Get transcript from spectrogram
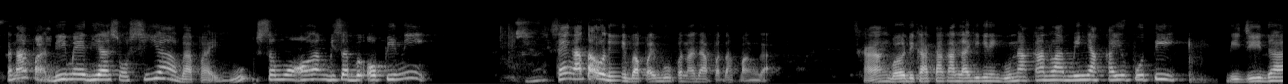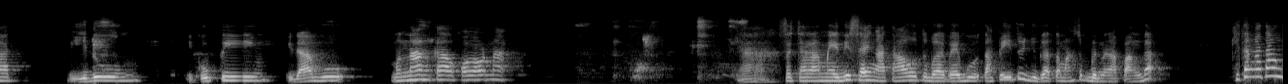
Kenapa? Di media sosial, Bapak Ibu, semua orang bisa beropini. Ya. Saya nggak tahu nih Bapak Ibu pernah dapat apa enggak. Sekarang baru dikatakan lagi gini, gunakanlah minyak kayu putih di jidat, di hidung, di kuping, di dagu, menangkal corona. Ya, secara medis saya nggak tahu tuh Bapak Ibu, tapi itu juga termasuk benar apa enggak? Kita nggak tahu.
